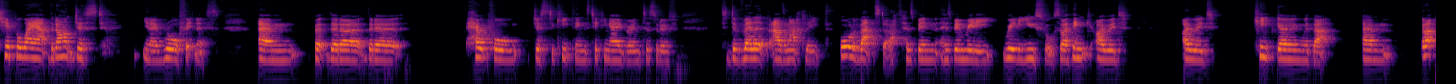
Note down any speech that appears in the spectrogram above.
chip away at that aren't just you know raw fitness, um, but that are that are helpful just to keep things ticking over and to sort of to develop as an athlete. All of that stuff has been has been really really useful. So i think i would i would keep going with that. Um but I,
